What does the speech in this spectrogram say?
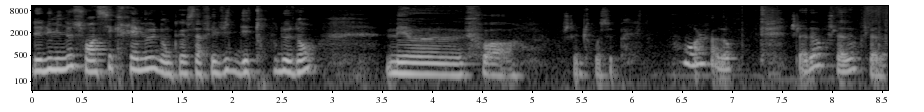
Les lumineux sont assez crémeux, donc euh, ça fait vite des trous dedans. Mais, euh, je l'aime trop ce palette. Oh, j'adore. Je l'adore, je l'adore, je l'adore.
